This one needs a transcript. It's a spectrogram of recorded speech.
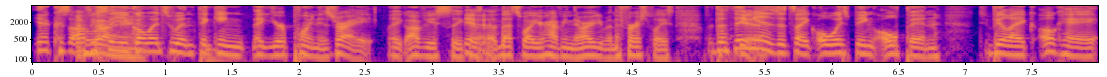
Yeah, because obviously you go into it and thinking that your point is right. Like obviously, because Yeah. that's why you're having the argument in the first place. But the thing Yeah. is, it's like always being open to be like, okay,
